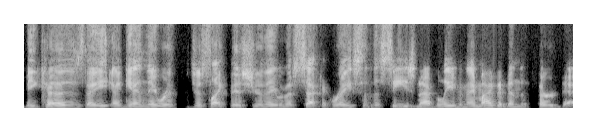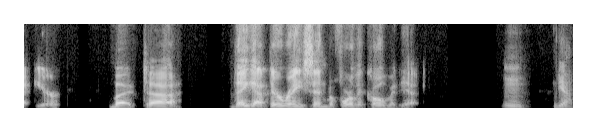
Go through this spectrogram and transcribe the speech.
because they again they were just like this year they were the second race of the season i believe and they might have been the third that year but uh, they got their race in before the covid hit mm, yeah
